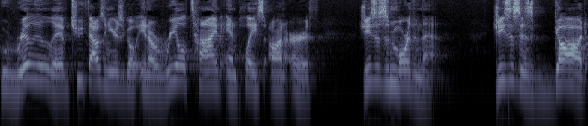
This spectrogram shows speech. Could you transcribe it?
who really lived 2,000 years ago in a real time and place on earth. Jesus is more than that. Jesus is God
